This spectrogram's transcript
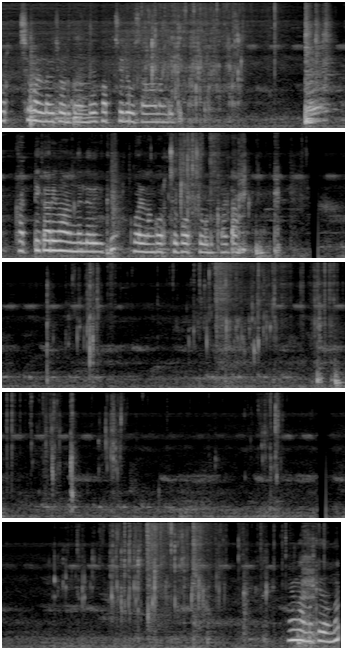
കുറച്ച് വെള്ളം ഒഴിച്ച് കൊടുക്കുന്നുണ്ട്. കുറച്ച് ലൂസാവാൻ വേണ്ടിയിട്ട്. കട്ടി കറി വേണമെന്നുള്ളവർക്ക് വെള്ളം കുറച്ച് കുറച്ച് കൊടുക്കാം കേട്ടോ. നമുക്കിതൊന്ന്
